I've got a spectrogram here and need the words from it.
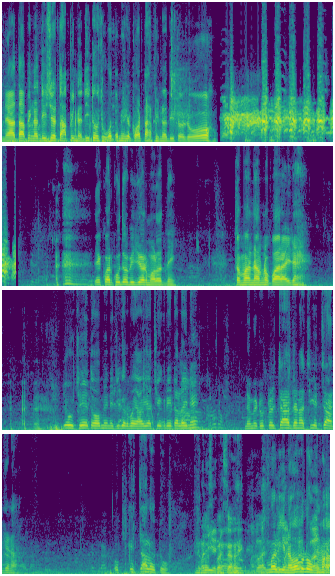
ને આ તાપી નદી છે તાપી નદી તો જુઓ તમે એક વાર તાપી નદી તો જુઓ. એક વાર કૂદો બીજી વાર મળો જ નહીં. તમારા નામનો પાર આવી જાય. એવું છે તો અમે ને જીગરભાઈ આવ્યા છીએ ક્રેટા લઈને ને અમે ટોટલ ચાર જણા છીએ ચાર જણા. ઓકે ચાલો તો. મળીએ નવા બ્લોગમાં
